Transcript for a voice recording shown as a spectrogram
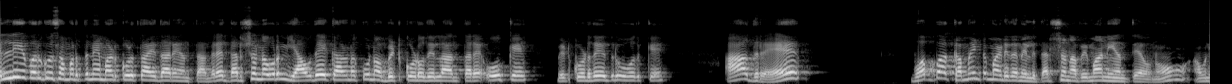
ಎಲ್ಲಿವರೆಗೂ ಸಮರ್ಥನೆ ಮಾಡ್ಕೊಳ್ತಾ ಇದ್ದಾರೆ ಅಂತ ಅಂದರೆ ದರ್ಶನ್ ಅವ್ರನ್ನ ಯಾವುದೇ ಕಾರಣಕ್ಕೂ ನಾವು ಬಿಟ್ಕೊಡೋದಿಲ್ಲ ಅಂತಾರೆ. ಓಕೆ, ಬಿಟ್ಕೊಡದೇ ಇದ್ರು ಓದಕ್ಕೆ ಆದರೆ ಒಬ್ಬ ಕಮೆಂಟ್ ಮಾಡಿದಾನೆ ಇಲ್ಲಿ ದರ್ಶನ್ ಅಭಿಮಾನಿ ಅಂತೆ ಅವನು. ಅವನ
